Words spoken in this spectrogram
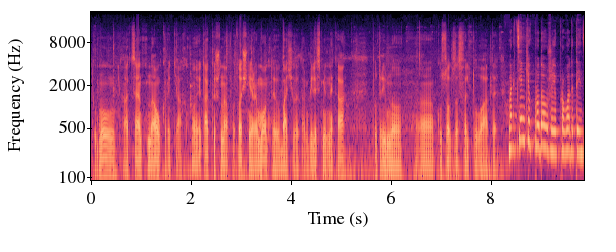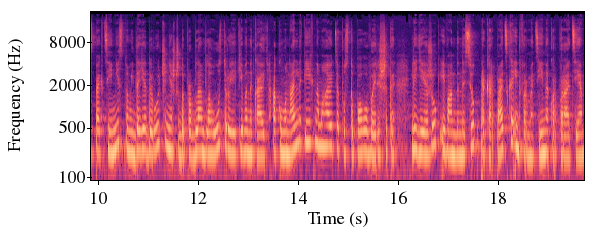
тому акцент на укриттях. Ну і також на поточні ремонти. Ви бачили там біля смітника потрібно е, кусок заасфальтувати. Марцінків продовжує проводити інспекції містом і дає доручення щодо проблем благоустрою, які виникають, а комунальники їх намагаються поступово вирішити. Лідія Жук, Іван Денисюк, Прикарпатська інформаційна корпорація.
